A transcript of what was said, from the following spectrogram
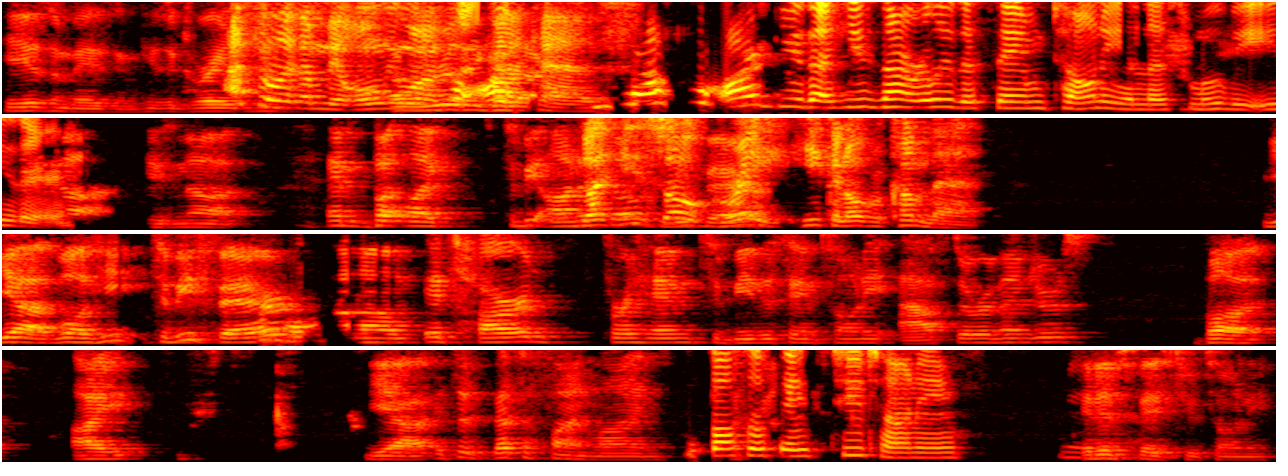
He is amazing. He's a great. I feel like I'm the only one really on the good- podcast. You also argue that he's not really the same Tony in this movie either. he's not. And but like to be honest, But though, he's to so fair- great, he can overcome that. Yeah, well, he to be fair, um, it's hard for him to be the same Tony after Avengers, but I, yeah, it's a that's a fine line. It's also Phase Two Tony. It is Yeah. Phase Two Tony.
